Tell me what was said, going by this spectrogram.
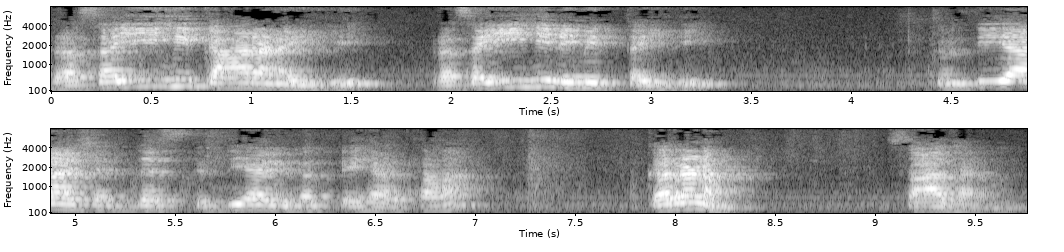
रसैः कारणैः, रसैः निमित्तैः तृतीया शब्दस् तृतीया विभक्तेः अर्थः करणं, साधनं।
